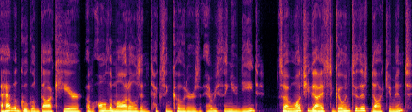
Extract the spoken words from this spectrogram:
I have a Google Doc here of all the models and text encoders and everything you need. So I want you guys to go into this document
